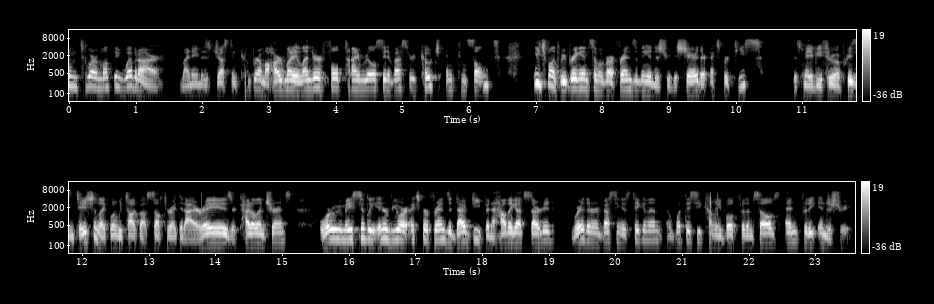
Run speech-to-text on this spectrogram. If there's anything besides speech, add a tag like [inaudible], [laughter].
welcome to our monthly webinar. My name is Justin Cooper. I'm a hard money lender, full-time real estate investor, coach, and consultant. Each month, we bring in some of our friends in the industry to share their expertise. This may be through a presentation, like when we talk about self-directed IRAs or title insurance, or we may simply interview our expert friends and dive deep into how they got started, where their investing has taken them, and what they see coming both for themselves and for the industry.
